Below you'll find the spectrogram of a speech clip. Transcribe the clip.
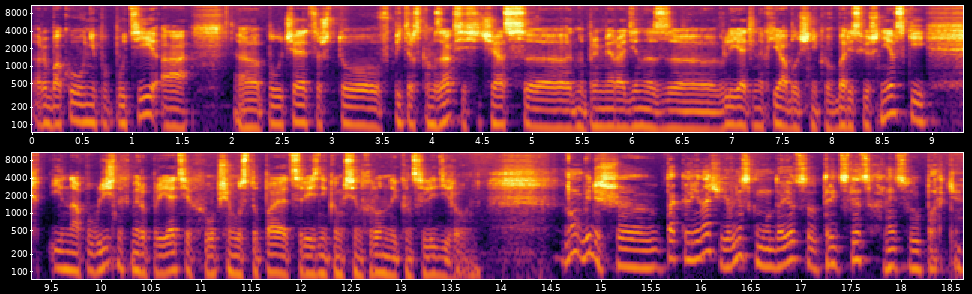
Рыбакову не по пути, а Э, получается, что в питерском ЗАГСе сейчас, э, например, один из э, влиятельных яблочников Борис Вишневский и на публичных мероприятиях, в общем, выступает с резником синхронно и консолидированно. Ну, видишь, так или иначе, Явлинскому удается 30 лет сохранять свою партию.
